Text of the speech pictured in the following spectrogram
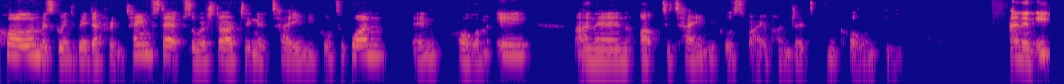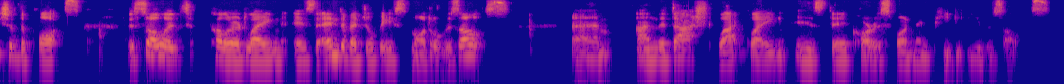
column is going to be a different time step. So we're starting at time equal to one in column A, and then up to time equals 500 in column E. And in each of the plots, the solid colored line is the individual based model results, um, and the dashed black line is the corresponding PDE results.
